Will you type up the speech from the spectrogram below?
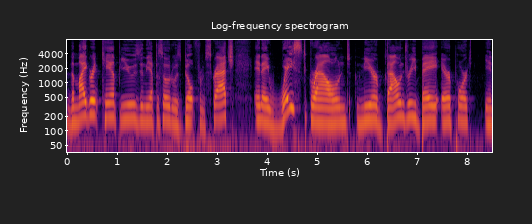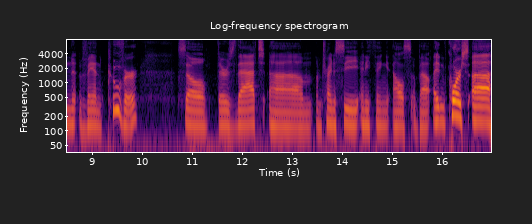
the migrant camp used in the episode was built from scratch in a waste ground near Boundary Bay Airport in Vancouver. So there's that. Um, I'm trying to see anything else about, and of course, uh,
